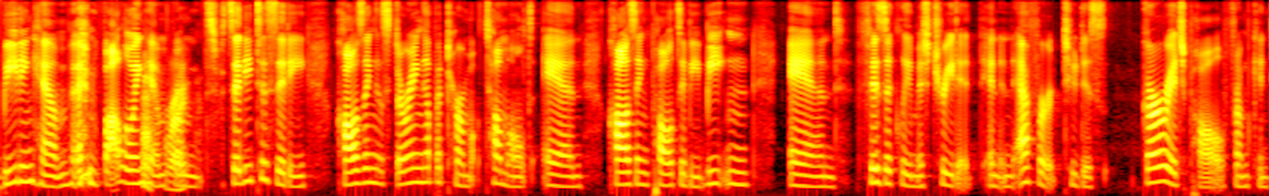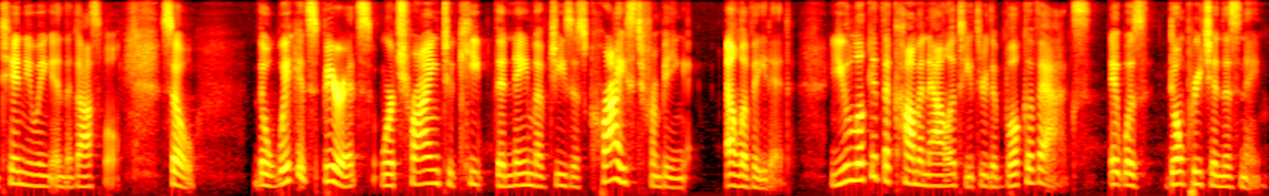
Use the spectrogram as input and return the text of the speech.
beating him and following him Right. from city to city, causing stirring up a tumult, tumult and causing Paul to be beaten and physically mistreated in an effort to discourage Paul from continuing in the gospel. So the wicked spirits were trying to keep the name of Jesus Christ from being elevated. You look at the commonality through the book of Acts, it was don't preach in this name.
